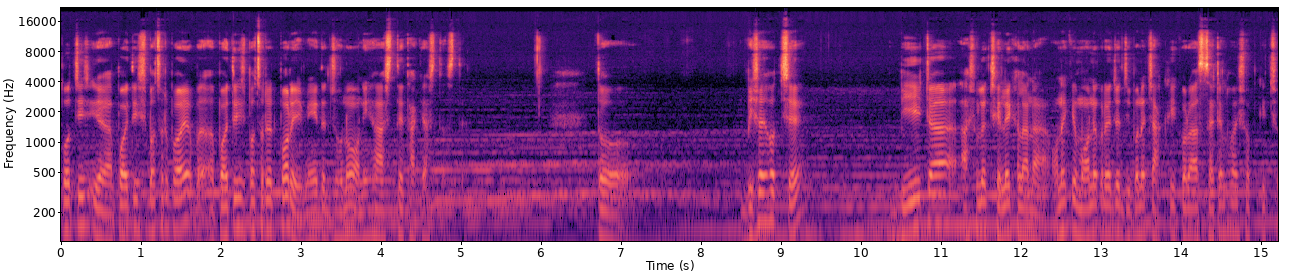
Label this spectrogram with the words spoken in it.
পঁচিশ পঁয়ত্রিশ বছর পরে পঁয়ত্রিশ বছরের পরে মেয়েদের যৌন অনীহা আসতে থাকে আস্তে আস্তে। তো বিষয় হচ্ছে, বিয়েটা আসলে ছেলে খেলা না। অনেকে মনে করে যে জীবনে চাকরি করা সেটেল হয় সব কিছু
